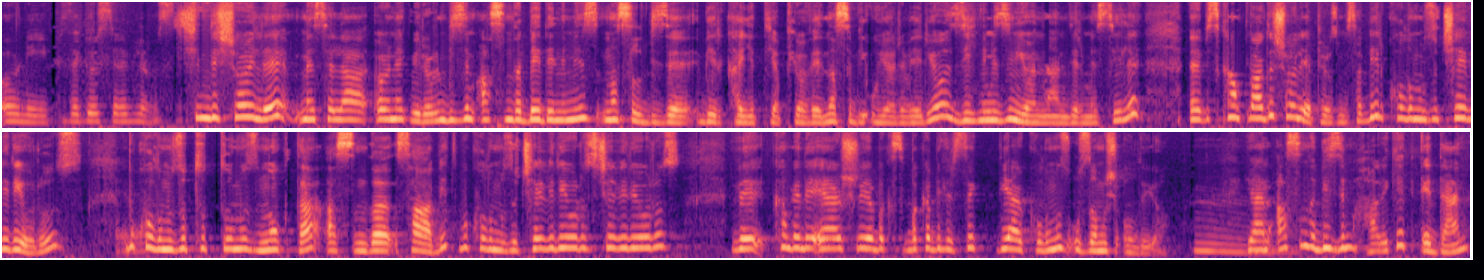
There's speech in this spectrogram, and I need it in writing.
örneği bize gösterebilir misiniz? Şimdi şöyle mesela örnek veriyorum. Bizim aslında bedenimiz nasıl bize bir kayıt yapıyor ve nasıl bir uyarı veriyor? Zihnimizin yönlendirmesiyle. Ee, biz kamplarda şöyle yapıyoruz. Mesela bir kolumuzu çeviriyoruz bu kolumuzu tuttuğumuz nokta aslında sabit. Bu kolumuzu çeviriyoruz çeviriyoruz. Ve kameraya eğer şuraya bak bakabilirsek diğer kolumuz uzamış oluyor. Yani aslında bizim hareket eden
